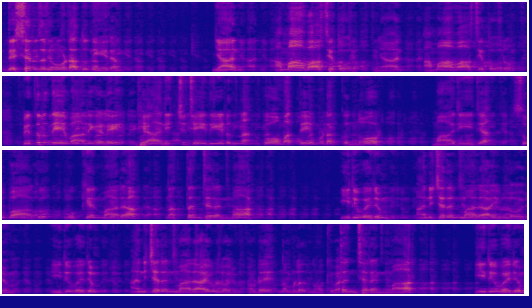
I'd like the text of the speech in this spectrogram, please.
ദശരഥനോട് അതു നേരം. ഞാൻ അമാവാസ്യ തോറും ഞാൻ അമാവാസ്യ തോറും പിതൃദേവാദികളെ ധ്യാനിച്ചു ചെയ്തിടുന്ന ഹോമത്തെ മുടക്കുന്നോർ. മാരീജ സുബാഹു മുഖ്യന്മാരാം നത്തഞ്ചരന്മാർ. ഇരുവരും അനുചരന്മാരായുള്ളവരും ഇരുവരും അനുചരന്മാരായുള്ളവരും അവിടെ നമ്മൾ നോക്കി നത്തഞ്ചരന്മാർ ഇരുവരും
